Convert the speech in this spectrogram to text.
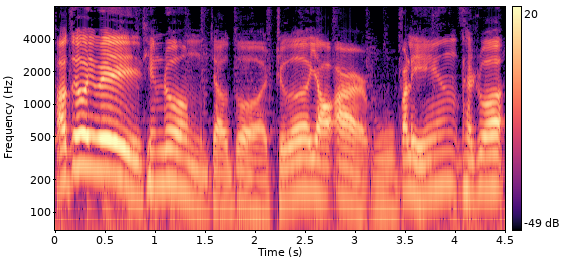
好，最后一位听众叫做折幺二五八零，他说。”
